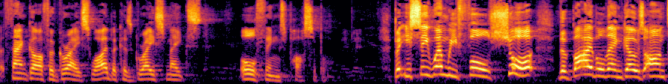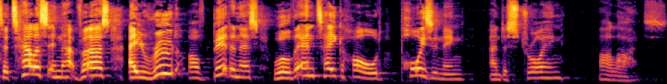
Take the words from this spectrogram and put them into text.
But thank God for grace. Why? Because grace makes all things possible. But you see, when we fall short, the Bible then goes on to tell us in that verse a root of bitterness will then take hold, poisoning and destroying our lives.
